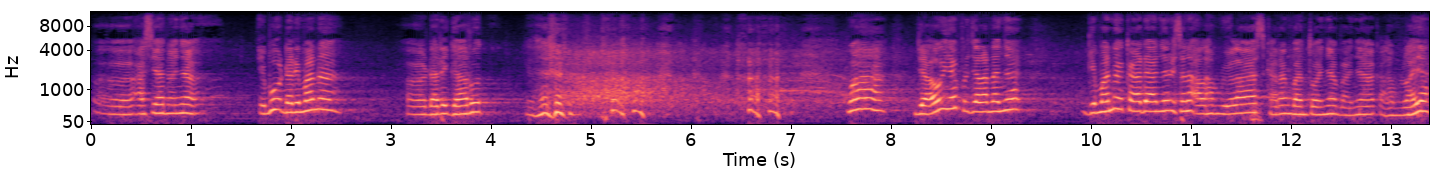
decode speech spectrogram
uh, Asia nanya, ibu dari mana? Uh, dari Garut. Wah, jauh ya perjalanannya. Gimana keadaannya di sana? Alhamdulillah, sekarang bantuannya banyak. Alhamdulillah ya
